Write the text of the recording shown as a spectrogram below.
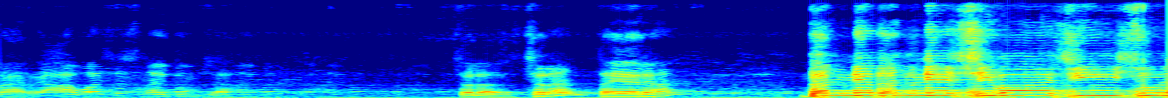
हर आवाजच नाही तुमचा. चला चला तयार धन्य धन्य शिवाजी सुर!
